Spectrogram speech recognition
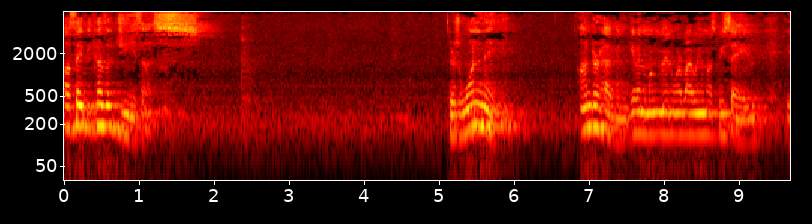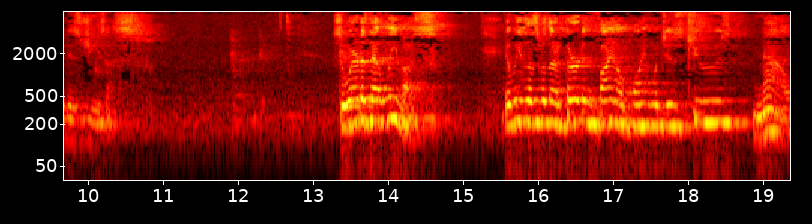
I'll say, because of Jesus. There's one name under heaven given among men whereby we must be saved. It is Jesus. So where does that leave us? It leaves us with our third and final point, which is choose now.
